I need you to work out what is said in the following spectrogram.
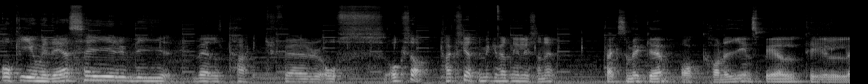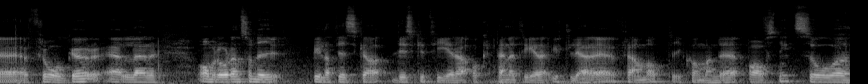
Och i och med det säger vi väl tack för oss också. Tack så jättemycket för att ni lyssnade. Tack så mycket och har ni inspel till eh, frågor eller områden som ni vill att vi ska diskutera och penetrera ytterligare framåt i kommande avsnitt så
